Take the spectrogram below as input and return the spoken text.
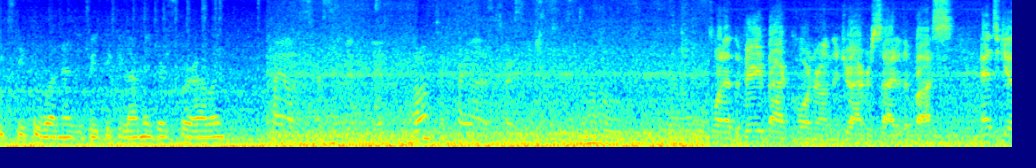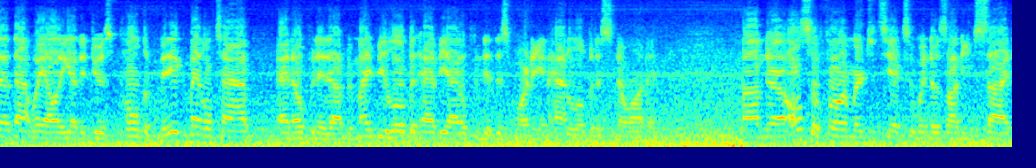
60 to 150 kilometers per hour. one at the very back corner on the driver's side of the bus. And to get out that way, all you got to do is pull the big metal tab and open it up. It might be a little bit heavy. I opened it this morning and had a little bit of snow on it. Um, there are also four emergency exit windows on each side.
